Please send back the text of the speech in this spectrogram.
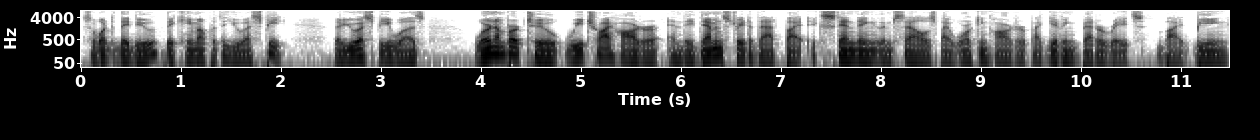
So what did they do? They came up with a USP. Their USP was, we're number two, we try harder, and they demonstrated that by extending themselves, by working harder, by giving better rates, by being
